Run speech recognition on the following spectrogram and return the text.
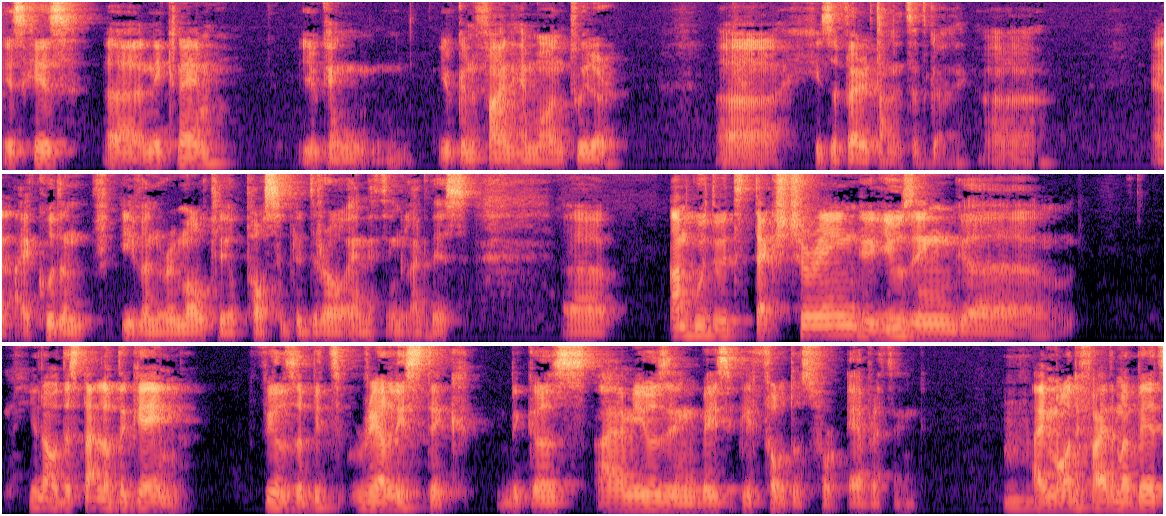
is his uh, nickname. You can you can find him on Twitter. Uh, he's a very talented guy, uh, and I couldn't even remotely or possibly draw anything like this. Uh, I'm good with texturing, using uh, you know the style of the game feels a bit realistic because I am using basically photos for everything. I modify them a bit,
